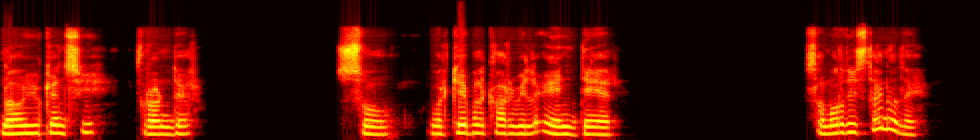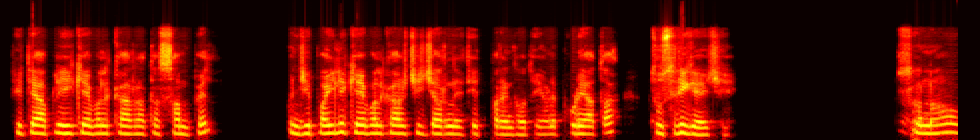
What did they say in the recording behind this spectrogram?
now you can see front there so our cable car will end there समोर दिसतंय ना ते तिथे आपली ही केबल कार आता संपेल म्हणजे पहिली केबल कारची जर्नी तिथपर्यंत होती आणि पुढे आता दुसरी घ्यायची so now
